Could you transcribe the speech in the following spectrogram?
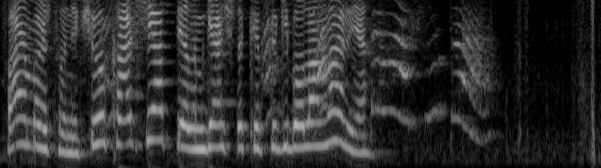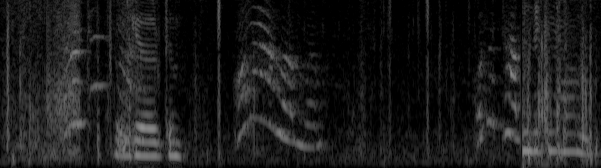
Farmer Sonic. Şu karşıya atlayalım. Gel şurada köprü gibi olan var ya. Gördüm. Buradakini alamadım.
